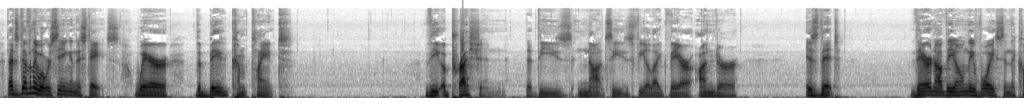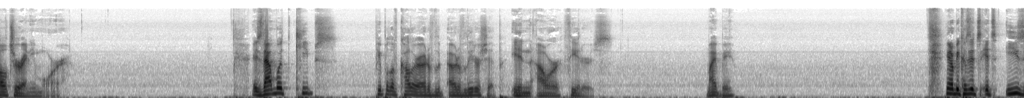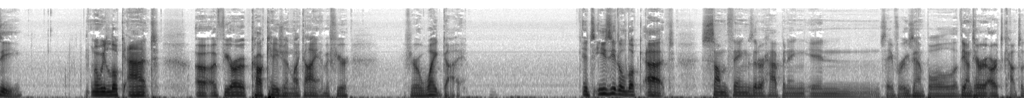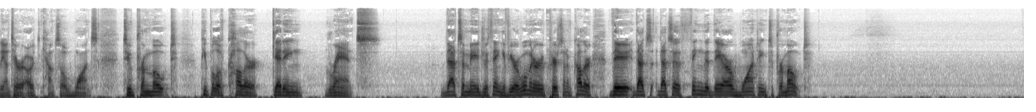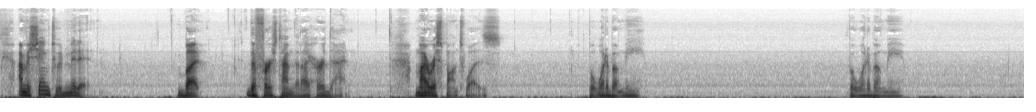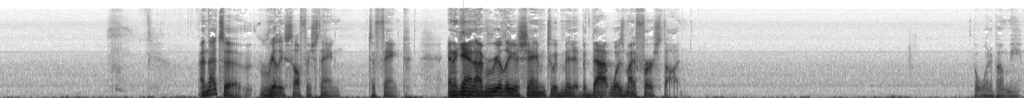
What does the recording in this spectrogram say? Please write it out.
That's definitely what we're seeing in the States, where the big complaint, the oppression that these Nazis feel like they are under, is that they're not the only voice in the culture anymore. Is that what keeps people of color out of out of leadership in our theaters? Might be. You know, because it's it's easy when we look at uh, if you're a Caucasian like I am, if you're if you're a white guy, it's easy to look at some things that are happening in, say, for example, the Ontario Arts Council. The Ontario Arts Council wants to promote people of color getting grants. That's a major thing. If you're a woman or a person of color, they that's that's a thing that they are wanting to promote. I'm ashamed to admit it. But the first time that I heard that, my response was, But what about me? But what about me? And that's a really selfish thing to think. And again, I'm really ashamed to admit it, but that was my first thought. But what about me?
